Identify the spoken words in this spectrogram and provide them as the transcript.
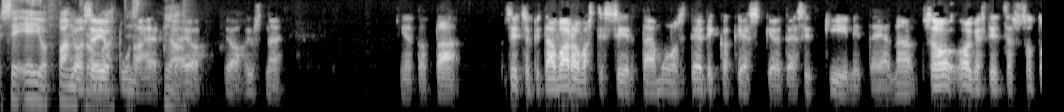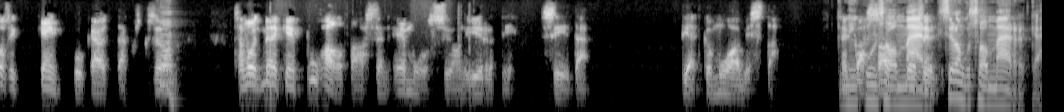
se ei ole Joo, pankromaattista. se ei ole punaherkkä, joo. Joo. joo, joo, just näin. Ja tota, sitten se pitää varovasti siirtää, mulla on sitten etikkakeskeytä ja sitten kiinnitä. Ja nää, se on oikeasti itse asiassa se on tosi kenkkuu käyttää, koska se on, Hmm. sä voit melkein puhaltaa sen emulsion irti siitä, tiedätkö, muovista. Niin kun se on märkä, tosi- silloin kun se on märkä.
